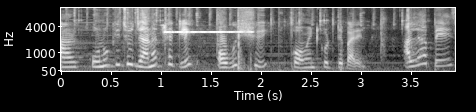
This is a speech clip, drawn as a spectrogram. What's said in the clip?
আর কোনো কিছু জানার থাকলে অবশ্যই কমেন্ট করতে পারেন। আল্লাহ হাফেজ।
